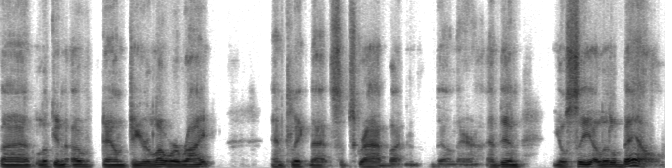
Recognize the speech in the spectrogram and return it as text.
by looking over, down to your lower right and click that subscribe button down there. And then you'll see a little bell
